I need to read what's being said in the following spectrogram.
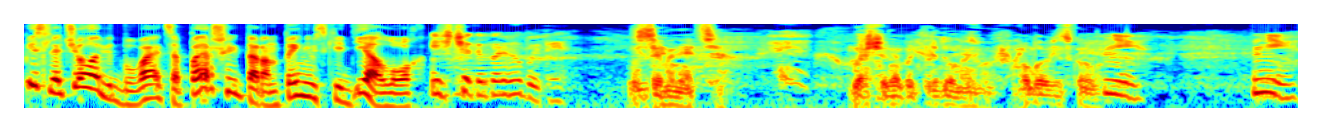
Після чого відбувається перший тарантинівський діалог. І що тепер робити? Все минеться. Ми що-небудь придумаємо. Обов'язково. Ні. Ні.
